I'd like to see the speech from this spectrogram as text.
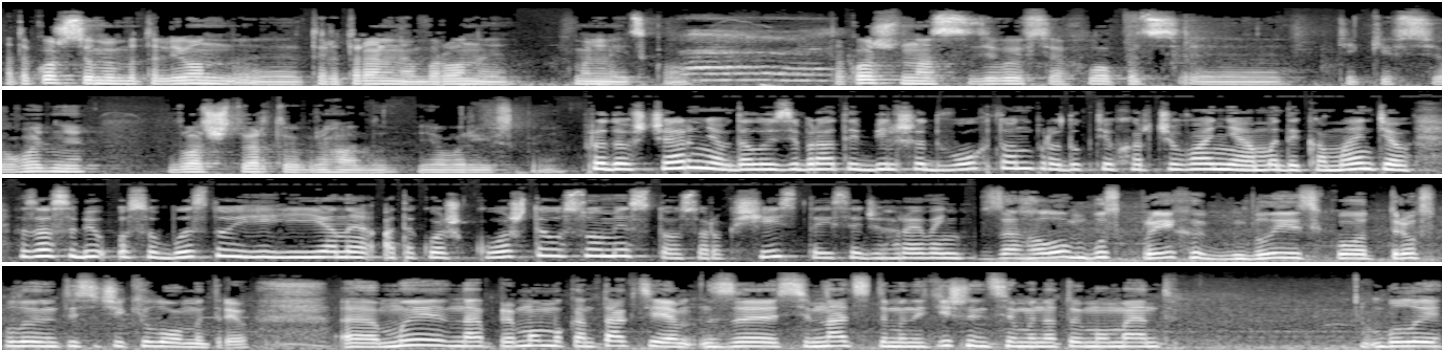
а також 7-й батальйон е, територіальної оборони Хмельницького. Також у нас з'явився хлопець е, тільки сьогодні 24-ї бригади Яворівської. Продовж червня вдалося зібрати більше двох тонн продуктів харчування, медикаментів, засобів особистої гігієни, а також кошти у сумі 146 тисяч гривень. Загалом Буск проїхав близько 3,5 тисячі кілометрів. Е, Ми на прямому контакті з 17 нетішницями на той момент. Були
